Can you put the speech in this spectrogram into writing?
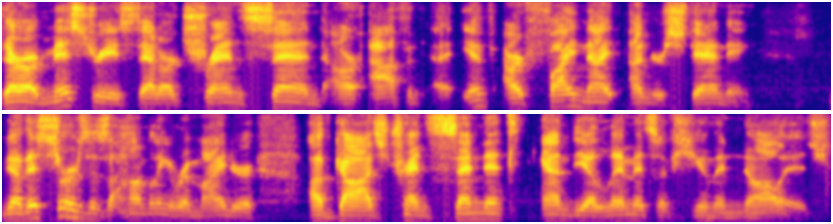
there are mysteries that are transcend our uh, our finite understanding you know this serves as a humbling reminder of god's transcendence and the limits of human knowledge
